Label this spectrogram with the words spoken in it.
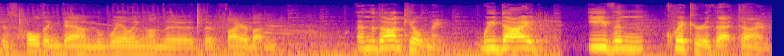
Just holding down and wailing on the, the fire button. And the dog killed me. We died even quicker that time.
